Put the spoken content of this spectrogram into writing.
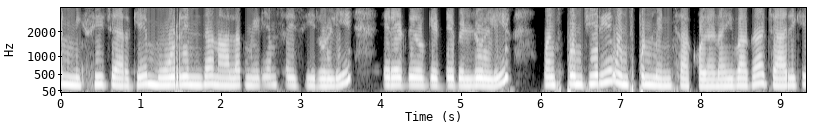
ಒಂದು ಮಿಕ್ಸಿ ಜಾರ್ಗೆ ಮೂರರಿಂದ ನಾಲ್ಕು ಮೀಡಿಯಂ ಸೈಜ್ ಈರುಳ್ಳಿ, ಎರಡು ಗೆಡ್ಡೆ ಬೆಳ್ಳುಳ್ಳಿ ಒಂದ್ ಸ್ಪೂನ್ ಜೀರಿಗೆ ಒಂದು ಸ್ಪೂನ್ ಮೆಣಸು ಹಾಕೊಳ್ಳೋಣ. ಇವಾಗ ಜಾರಿಗೆ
